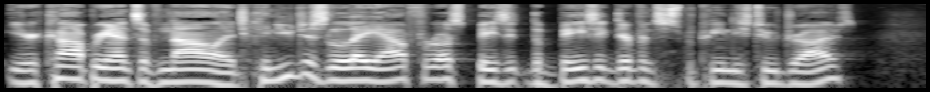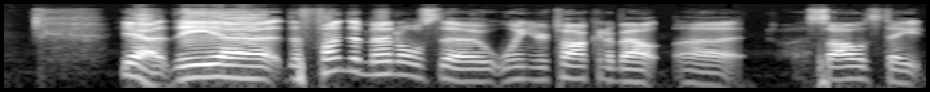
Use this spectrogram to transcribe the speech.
your comprehensive knowledge, can you just lay out for us basic the basic differences between these two drives? Yeah, the uh, the fundamentals though, when you're talking about uh, solid state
